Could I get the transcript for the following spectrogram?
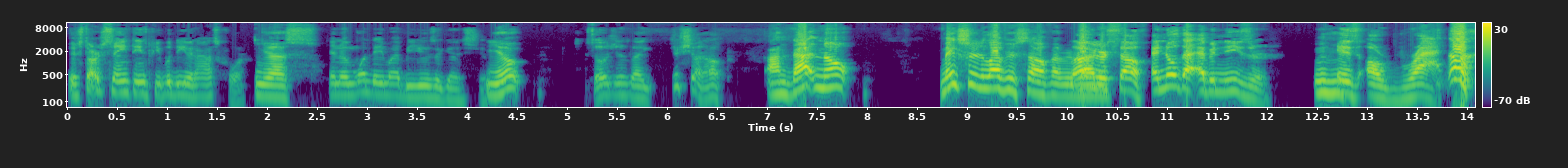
you start saying things people didn't even ask for, yes. and then one day might be used against you. Yep. So it's just like just shut up. On that note, make sure to love yourself, everybody. Love yourself and know that Ebenezer Mhm. is a rat.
